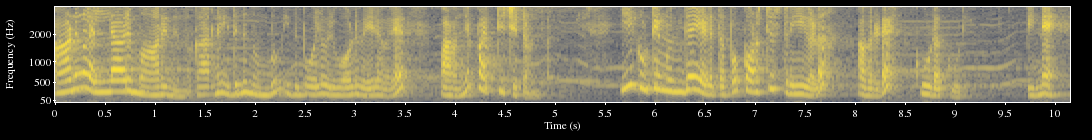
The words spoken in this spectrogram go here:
ആണുങ്ങളെല്ലാവരും മാറി നിന്നു. കാരണം ഇതിനു മുമ്പും ഇതുപോലെ ഒരുപാട് പേര് അവരെ പറഞ്ഞ് പറ്റിച്ചിട്ടുണ്ട്. ഈ കുട്ടി മുൻകൈ എടുത്തപ്പോൾ കുറച്ച് സ്ത്രീകൾ അവരുടെ കൂടെ കൂടി. പിന്നെ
